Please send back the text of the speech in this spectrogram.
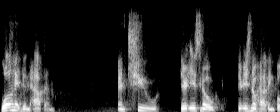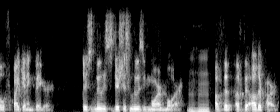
one it didn't happen and two there is no there is no having both by getting bigger there's lose there's just losing more and more mm-hmm. of the of the other part.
